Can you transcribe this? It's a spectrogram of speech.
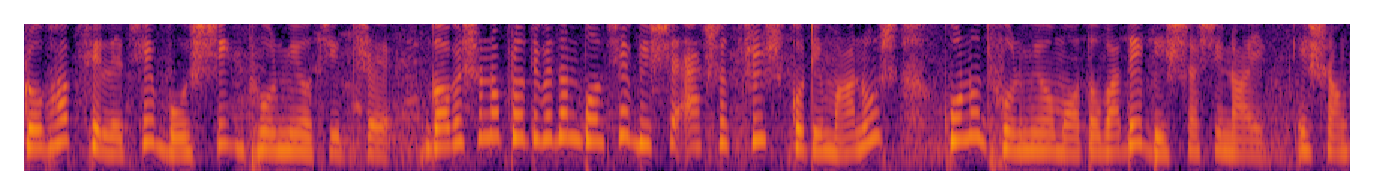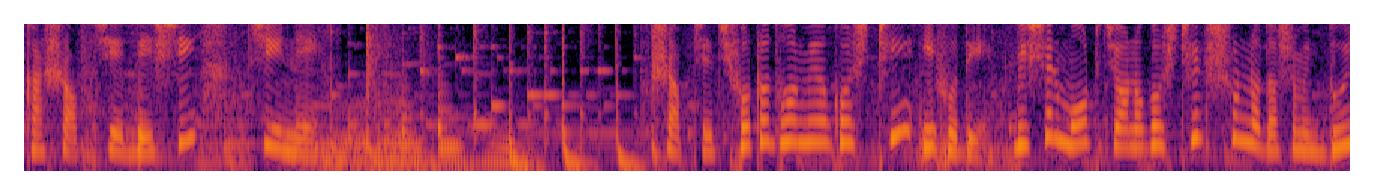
প্রভাব ফেলেছে বৈশ্বিক ধর্মীয় চিত্রে। গবেষণা প্রতিবেদন বলছে বিশ্বে একশো ত্রিশ কোটি মানুষ কোনো ধর্মীয় মতবাদে বিশ্বাসী নয়। এ সংখ্যা সবচেয়ে বেশি চীনে। সবচেয়ে ছোট ধর্মীয় গোষ্ঠী ইহুদি। বিশ্বের মোট জনগোষ্ঠীর শূন্য দশমিক দুই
